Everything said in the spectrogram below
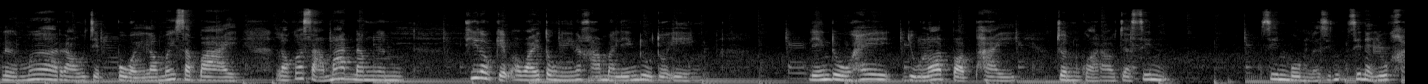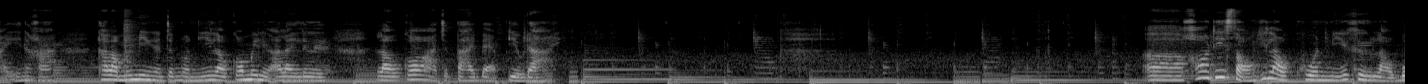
หรือเมื่อเราเจ็บป่วยเราไม่สบาย เราก็สามารถนำเงินที่เราเก็บเอาไว้ตรงนี้นะคะ มาเลี้ยงดูตัวเอง เลี้ยงดูให้อยู่รอดปลอดภัย จนกว่าเราจะสิ้นสิ้นบุญหรือสิ้นสิ้นอายุไขนะคะ ถ้าเราไม่มีเงินจำนวนนี้เราก็ไม่เหลืออะไรเลย เราก็อาจจะตายแบบเดียวดายข้อที่ 2 ที่เราควรมีก็คือเหล่าโบ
